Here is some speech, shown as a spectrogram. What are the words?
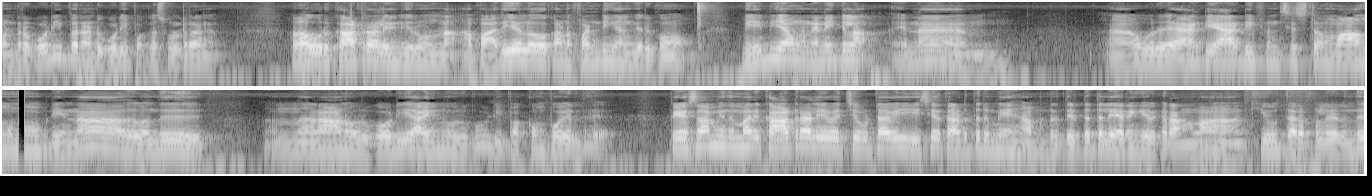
ஒன்றரை கோடி இப்போ ரெண்டு கோடி பக்கம் சொல்கிறாங்க அதாவது ஒரு காற்றாலை நிறுவனம்னா அப்போ அதே அளவுக்கான ஃபண்டிங் அங்கே இருக்கும். மேபி அவங்க நினைக்கலாம். என்ன ஒரு ஆன்டி ஏர் டிஃபென்ஸ் சிஸ்டம் வாங்கணும் அப்படின்னா அது வந்து நானூறு கோடி ஐநூறு கோடி பக்கம் போயிடுது பேசாமல் இந்த மாதிரி காற்றாலையை வச்சு விட்டாவே ஈஸியாக தடுத்துடுமே அப்படின்ற திட்டத்தில் இறங்கியிருக்கிறாங்களாம் கியூ தரப்புலேருந்து.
